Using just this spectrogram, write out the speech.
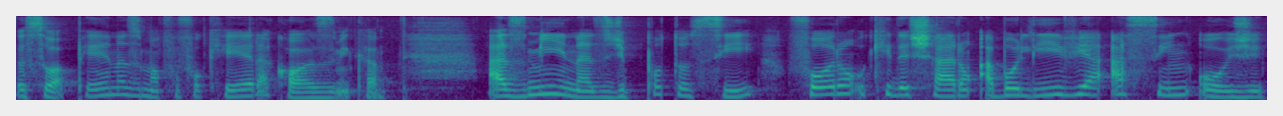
Eu sou apenas uma fofoqueira cósmica. As minas de Potosí foram o que deixaram a Bolívia assim hoje.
